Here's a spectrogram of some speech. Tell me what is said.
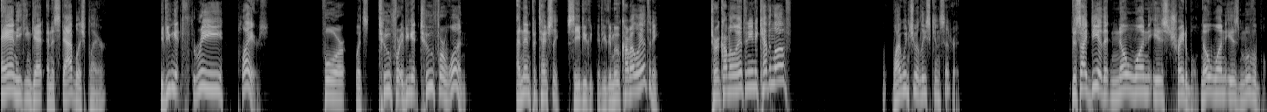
and he can get an established player. If you can get three players for what's two for, if you can get two for one, and then potentially see if you could if you can move Carmelo Anthony, turn Carmelo Anthony into Kevin Love. Why wouldn't you at least consider it? This idea that no one is tradable, no one is movable.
